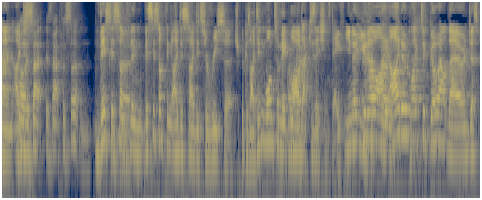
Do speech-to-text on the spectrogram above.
And I well, just is that is that for certain? this is uh, something. this is something I decided to research because I didn't want to make wild accusations, Dave. You know, you know, I, I don't like to go out there and just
